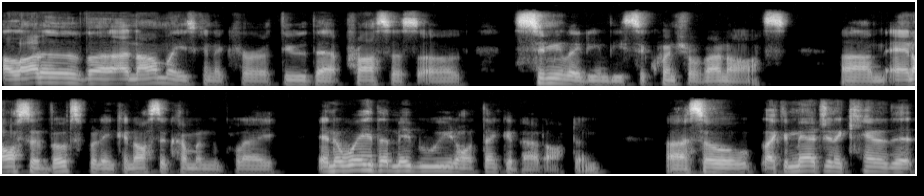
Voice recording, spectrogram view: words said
a lot of uh, anomalies can occur through that process of simulating these sequential runoffs. Um, and also, vote splitting can also come into play in a way that maybe we don't think about often. Uh, so, like, imagine a candidate,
